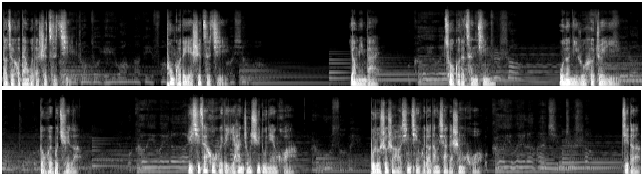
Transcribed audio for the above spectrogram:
到最后耽误的是自己，痛苦的也是自己。要明白，错过的曾经，无论你如何追忆，都回不去了。与其在后悔的遗憾中虚度年华，不如收拾好心情，回到当下的生活。记得，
